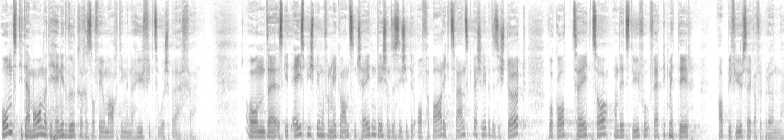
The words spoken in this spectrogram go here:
Und die Dämonen, die haben nicht wirklich so viel Macht, wie wir ihnen häufig zusprechen. Und äh, es gibt ein Beispiel, das für mich ganz entscheidend ist, und das ist in der Offenbarung 20 beschrieben. Das ist dort, wo Gott sagt, so, und jetzt Teufel, fertig mit dir, ab in Feuersee verbrennen.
